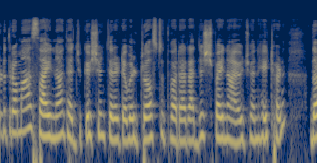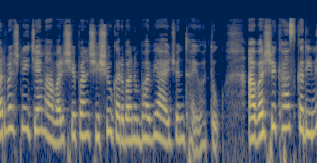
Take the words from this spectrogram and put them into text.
વડોદરામાં સાઈનાથ એજ્યુકેશન ચેરિટેબલ ટ્રસ્ટ દ્વારા રાજેશભાઈના આયોજન હેઠળ દર વર્ષની જેમ આ વર્ષે પણ શિશુ ગરબાનું ભવ્ય આયોજન થયું હતું. આ વર્ષે ખાસ કરીને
